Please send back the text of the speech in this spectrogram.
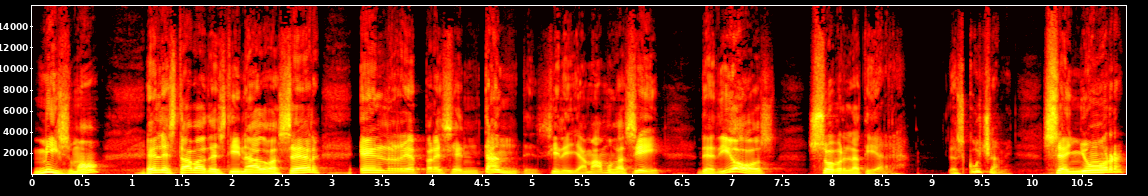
mismo. Él estaba destinado a ser el representante, si le llamamos así, de Dios sobre la tierra. Escúchame, Señor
